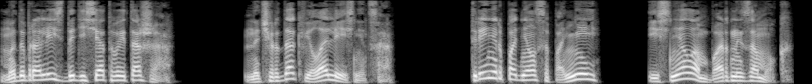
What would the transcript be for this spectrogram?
мы добрались до десятого этажа. На чердак вела лестница. Тренер поднялся по ней и снял амбарный замок.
